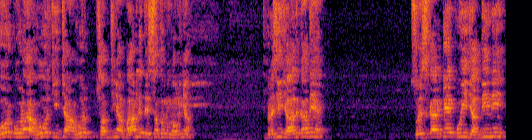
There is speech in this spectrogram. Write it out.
ਹੋਰ ਕੋਲਾ, ਹੋਰ ਚੀਜ਼ਾਂ, ਹੋਰ ਸਬਜ਼ੀਆਂ ਬਾਹਰਲੇ ਦੇਸ਼ਾਂ ਤੋਂ ਮੰਗਾਉਣੀਆਂ। ਫਿਰ ਅਸੀਂ ਯਾਦ ਕਰਦੇ ਹਾਂ? ਸੋ ਇਸ ਕਰਕੇ ਕੋਈ ਆਜ਼ਾਦੀ ਨਹੀਂ।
